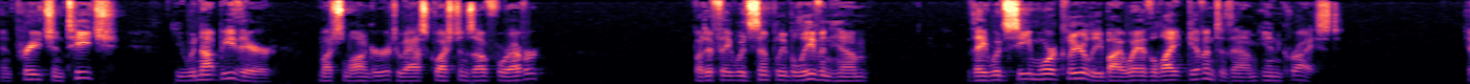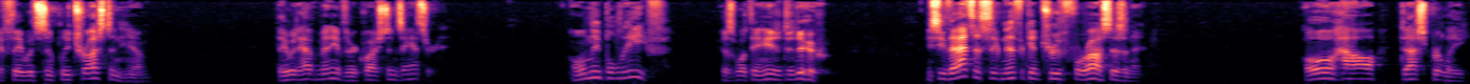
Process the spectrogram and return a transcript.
and preach and teach, he would not be there much longer to ask questions of forever. But if they would simply believe in him, they would see more clearly by way of the light given to them in Christ. If they would simply trust in him, they would have many of their questions answered. Only belief is what they needed to do. You see, that's a significant truth for us, isn't it? Oh, how desperately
